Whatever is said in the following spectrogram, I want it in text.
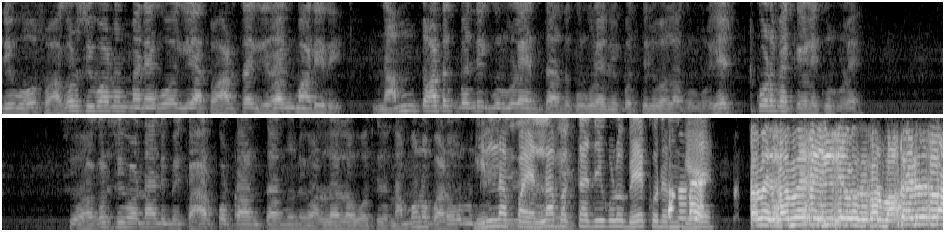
ನೀವು ಸ್ವಾಗರ್ ಶಿವಣ್ಣನ ಮನೆಗೆ ಹೋಗಿ ಆ ತೋಟದಾಗ ಇರಂಗ್ ಮಾಡಿರಿ. ನಮ್ಮ ತೋಟಕ್ಕೆ ಬಂದಿ ಗುರುಗಳೇ ಅಂತ ಅಂದ ಗುರುಗಳೇ ನೀವು ಗೊತ್ತಿಲ್ವಲ್ಲ ಗುರುಗಳು? ಎಷ್ಟು ಕೊಡ್ಬೇಕು ಹೇಳಿ ಗುರುಗಳೇ? ಸ್ವಾಗರ್ ಶಿವಣ್ಣ ನಿಮಗೆ ಕಾರ್ ಕೊಟ್ಟ ಅಂತ ಅಂದು ನೀವು ಅಲ್ಲೆಲ್ಲ ಓದ್ತೀರ ನಮ್ಮನ್ನು ಬಡವರು ಇಲ್ಲಪ್ಪ ಎಲ್ಲಾ ಭಕ್ತಾದಿಗಳು ಬೇಕು ನಮ್ಗೆ. ಮಾತಾಡಿರಲ್ಲ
